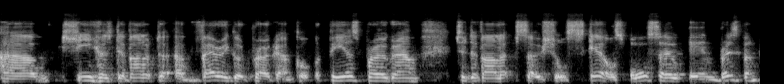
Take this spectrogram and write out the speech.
Um, she has developed a, a, very good program called the PEERS program to develop social skills. Also in Brisbane,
